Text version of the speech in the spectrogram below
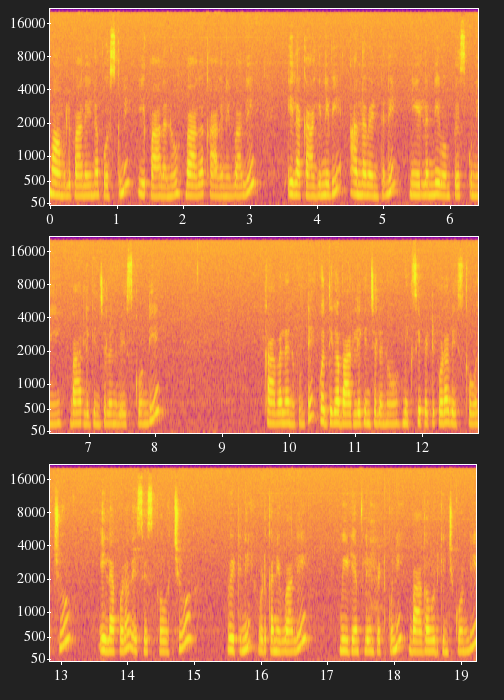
మామూలు పాలైనా పోసుకుని ఈ పాలను బాగా కాగనివ్వాలి. ఇలా కాగినవి అన్న వెంటనే నీళ్ళన్నీ వంపేసుకుని బార్లీ గింజలను వేసుకోండి. కావాలనుకుంటే కొద్దిగా బార్లీ గింజలను మిక్సీ పెట్టి కూడా వేసుకోవచ్చు. ఇలా కూడా వేసేసుకోవచ్చు. వీటిని ఉడకనివ్వాలి. మీడియం ఫ్లేమ్ పెట్టుకుని బాగా ఉడికించుకోండి.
